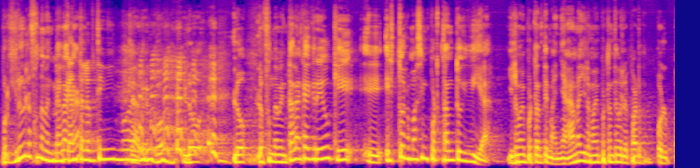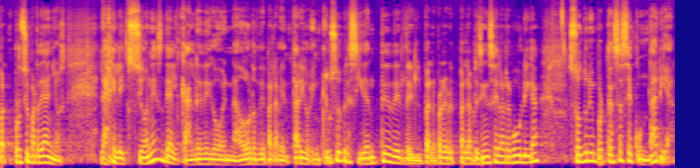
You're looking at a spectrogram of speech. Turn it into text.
porque creo que lo fundamental Me encanta acá- el optimismo del grupo. Lo, lo- lo fundamental acá creo que eh, esto es lo más importante hoy día y es lo más importante mañana y es lo más importante por el, par- por el par- próximo par de años. Las elecciones de alcalde, de gobernador, de parlamentario, incluso de presidente del- del- para, para- para la presidencia de la República son de una importancia secundaria.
